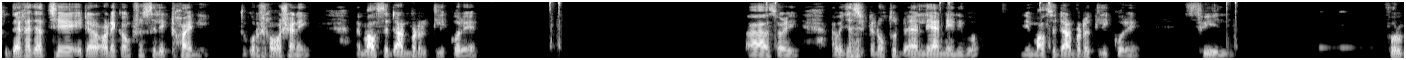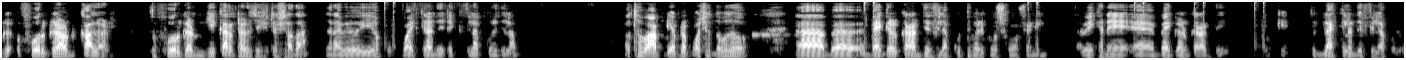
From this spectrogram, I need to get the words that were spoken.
তো দেখা যাচ্ছে এটার অনেক অংশ সিলেক্ট হয়নি, তো কোনো সমস্যা নেই। মাউসের ডান বাটন ক্লিক করে সরি আমি জাস্ট একটা নতুন লেয়ার নিয়ে নিব। নিয়ে মাউসের ডান বাটন ক্লিক করে ফিল ফোর ফোরগ্রাউন্ড কালার তো ফোরগ্রাউন্ড যে কালারটা রয়েছে সেটা সাদা। দেন আমি ওই হোয়াইট কালার দিয়ে এটাকে ফিল আপ করে দিলাম। অথবা আপনি আপনার পছন্দ মতো ব্যাকগ্রাউন্ড কালার দিয়ে ফিল আপ করতে পারেন, কোনো সমস্যা নেই। আমি এখানে ব্যাকগ্রাউন্ড কালার দিই ওকে তো ব্ল্যাক কালার দিয়ে ফিল আপ হলো।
